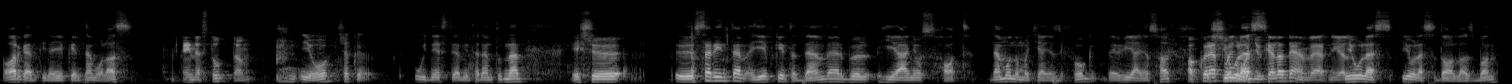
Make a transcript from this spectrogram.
argentin egyébként nem olasz. Én ezt tudtam. jó, csak úgy néztél, mintha nem tudnád. És ő, ő szerintem egyébként a Denverből hiányozhat. Nem mondom, hogy hiányozni fog, de ő hiányozhat. Akkor ezt majd mondjuk el a Denvernél. Jó lesz, jó lesz a Dallasban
